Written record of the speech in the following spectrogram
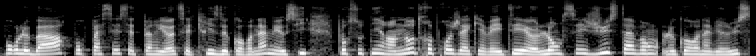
pour le bar, pour passer cette période, cette crise de Corona, mais aussi pour soutenir un autre projet qui avait été euh, lancé juste avant le coronavirus,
